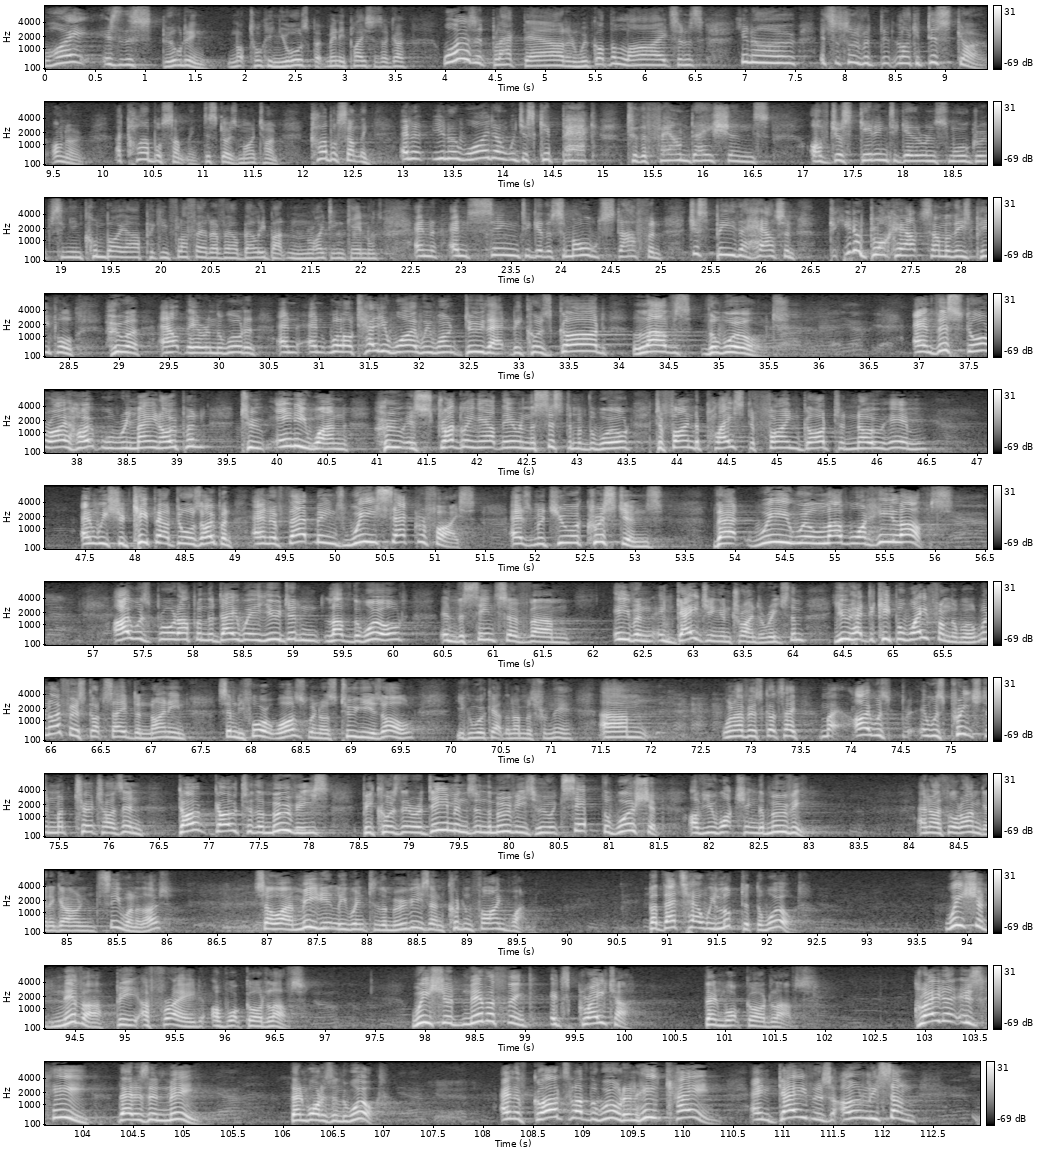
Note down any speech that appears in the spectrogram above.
Why is this building, I'm not talking yours, but many places I go, why is it blacked out and we've got the lights and it's, you know, it's a sort of a, like a disco. Oh no, a club or something. Disco's my time. Club or something. And, it, you know, why don't we just get back to the foundations of just getting together in small groups, singing kumbaya, picking fluff out of our belly button, lighting candles, and, and sing together some old stuff and just be the house and, you know, block out some of these people who are out there in the world. And, and, and well, I'll tell you why we won't do that because God loves the world. And this door, I hope, will remain open to anyone who is struggling out there in the system of the world to find a place, to find God, to know Him and we should keep our doors open. And if that means we sacrifice as mature Christians, that we will love what He loves. I was brought up in the day where you didn't love the world in the sense of um, even engaging and trying to reach them. You had to keep away from the world. When I first got saved in 1974, it was, when I was two years old, you can work out the numbers from there. Um, when I first got saved, I was, it was preached in my church I was in don't go to the movies because there are demons in the movies who accept the worship of you watching the movie. And I thought, I'm going to go and see one of those. So I immediately went to the movies and couldn't find one. But that's how we looked at the world. We should never be afraid of what God loves. We should never think it's greater than what God loves. Greater is He that is in me than what is in the world. And if God's loved the world and He came and gave His only Son,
